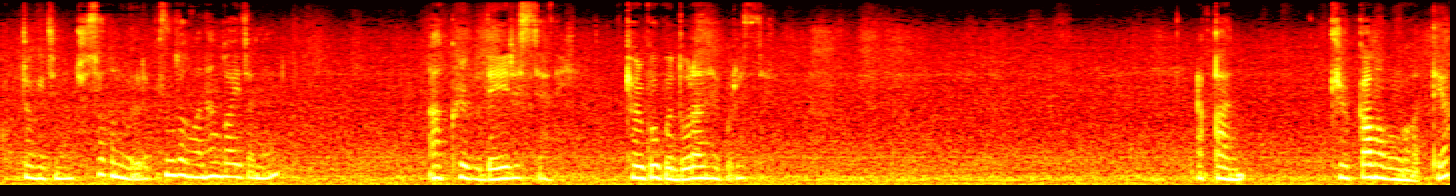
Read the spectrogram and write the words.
걱정이지만 추석은 원래 풍성한 한가위잖아요. 아 그리고 내일 했어야 돼. 결국은 노란색으로 했어요. 약간 귤 까먹은 것 같아요.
